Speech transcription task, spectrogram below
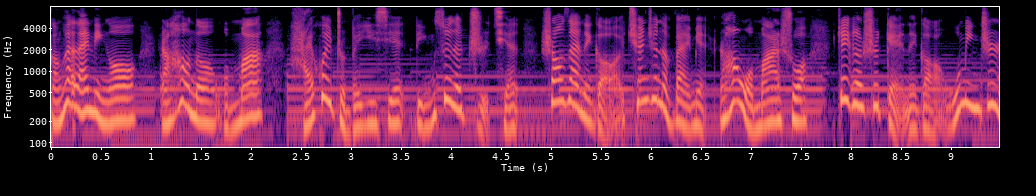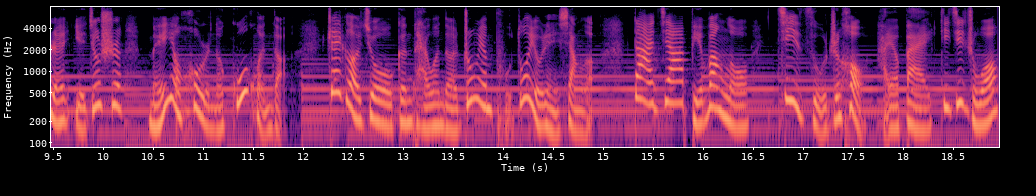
赶快来领哦。然后呢，我妈还会准备一些零碎的纸钱烧在那个圈圈的外面。然后我妈说。这个是给那个无名之人，也就是没有后人的孤魂的。这个就跟台湾的中原普渡有点像了。大家别忘了哦，祭祖之后还要拜地基主哦。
